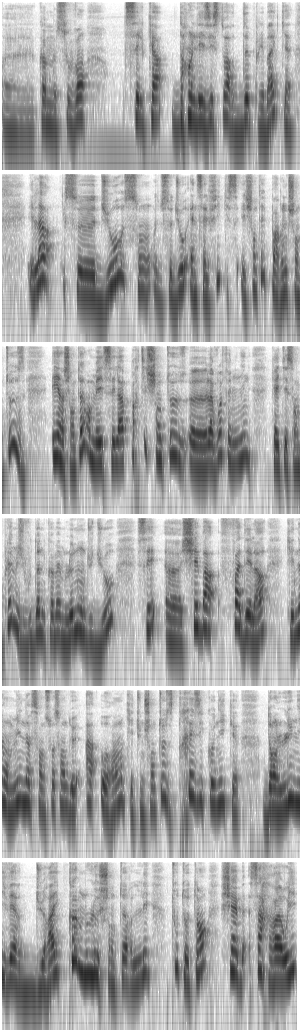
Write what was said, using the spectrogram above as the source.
euh, comme souvent c'est le cas dans les histoires de playback. Et là, ce duo, ce duo est chanté par une chanteuse et un chanteur, mais c'est la partie chanteuse, euh, la voix féminine qui a été samplée, mais je vous donne quand même le nom du duo. C'est euh, Sheba Fadela, qui est née en 1962 à Oran, qui est une chanteuse très iconique dans l'univers du rail, comme le chanteur l'est tout autant. Sheb Sahraoui,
